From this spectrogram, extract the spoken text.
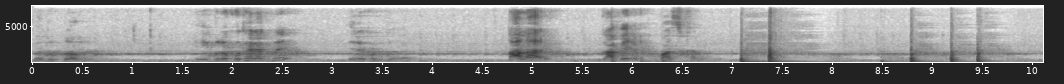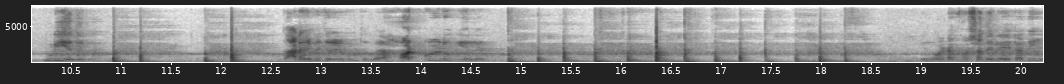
বা দুটো আঙুল, এইগুলো কোথায় রাখবে? এরকম জায়গায়। তালার গাবের মাঝখানে। উড়িয়ে দেবে। গাড়ের ভিতরে এরকম আর হট করে ঢুকিয়ে এলে এরকম একটা ঘষা দেবে এটা দিয়ে।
